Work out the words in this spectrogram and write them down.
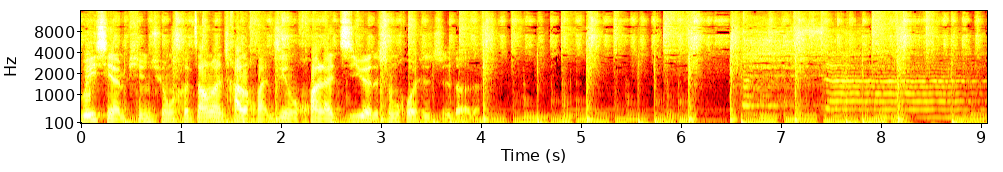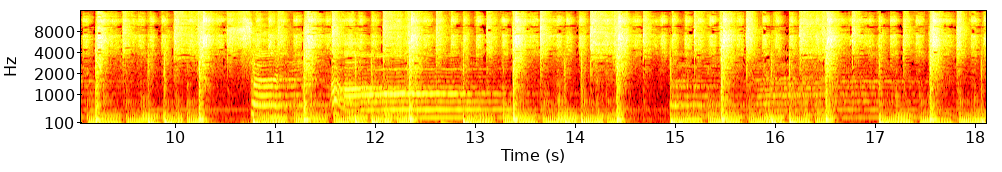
危险、贫穷和脏乱差的环境换来激越的生活是值得的。thank you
